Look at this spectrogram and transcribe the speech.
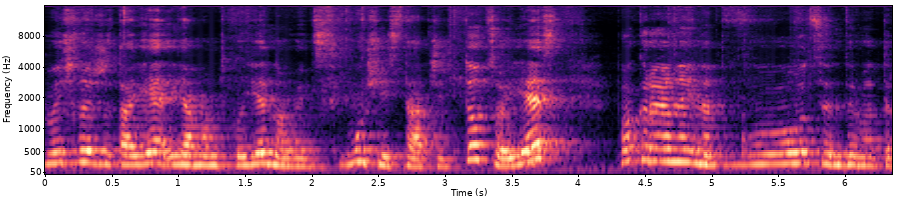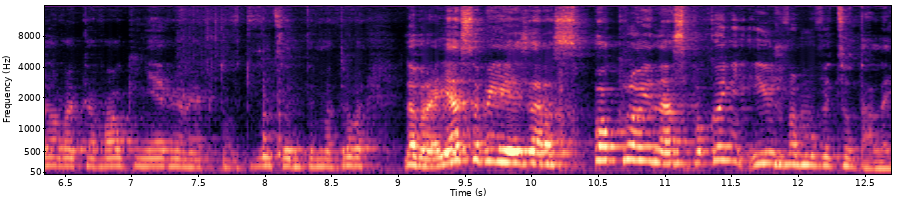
myślę, że ta je, ja mam tylko jedną, więc musi starczyć. To co jest, pokrojonej na 2 cm kawałki, nie wiem jak to w 2 cm. Dobra, ja sobie je zaraz pokroję na spokojnie i już Wam mówię co dalej.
